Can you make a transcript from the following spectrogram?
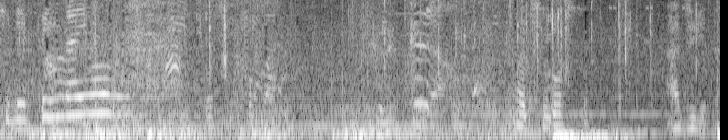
비빌 수 있나요? 아 죽었어. 아직이다.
